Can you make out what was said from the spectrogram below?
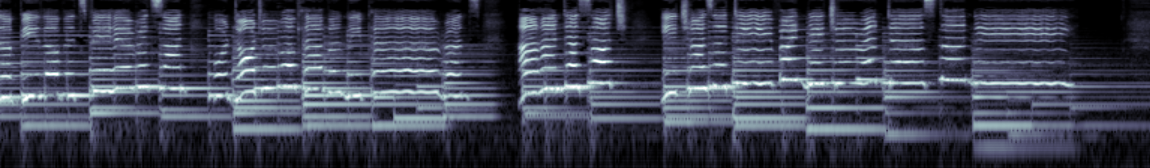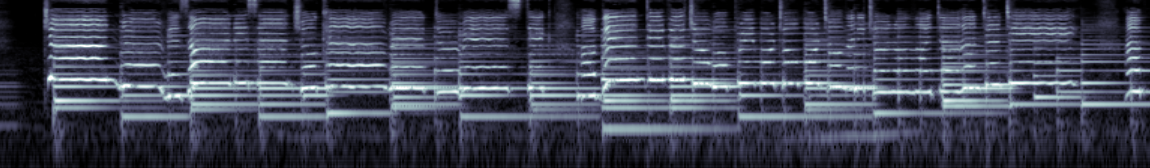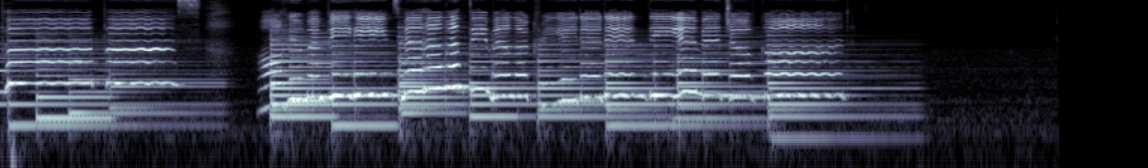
a beloved spirit son or daughter of heavenly parents, and as such, each has a human beats Man.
